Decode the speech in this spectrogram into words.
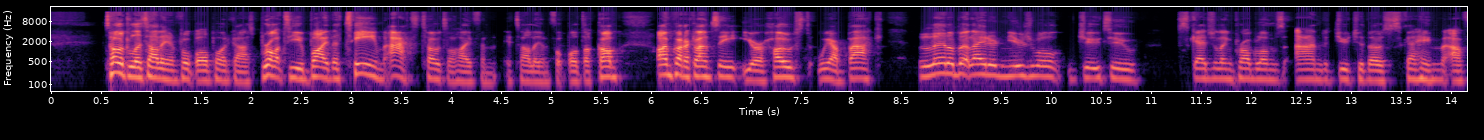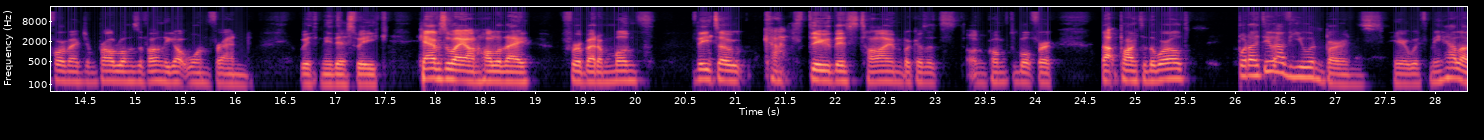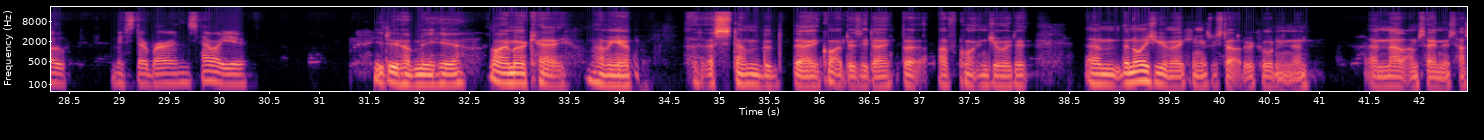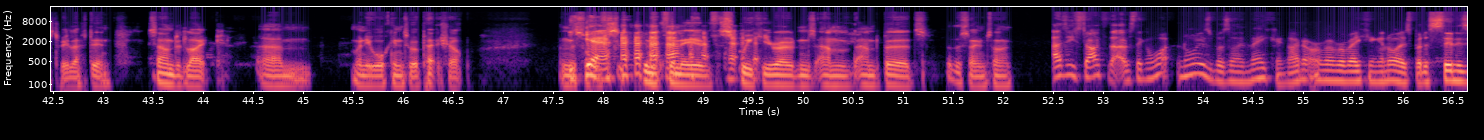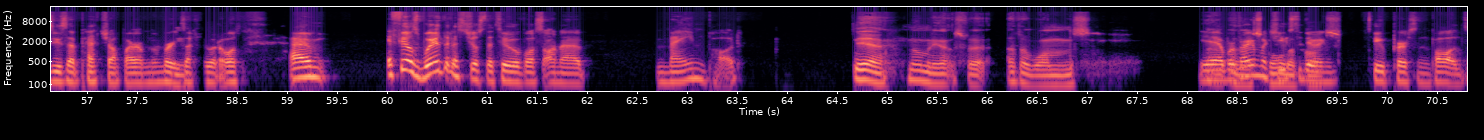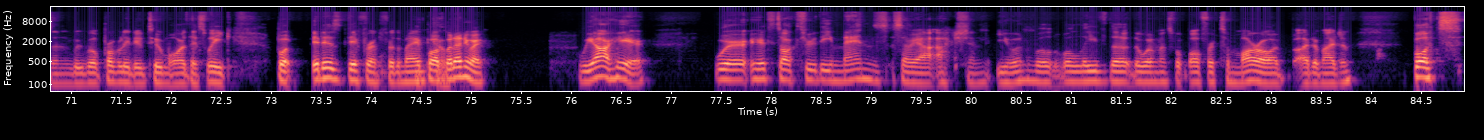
Total Italian Football podcast brought to you by the team at total-italianfootball.com. I'm Connor Clancy, your host. We are back a little bit later than usual due to scheduling problems and due to those same aforementioned problems. I've only got one friend with me this week. Kev's away on holiday for about a month. Vito can't do this time because it's uncomfortable for that part of the world. But I do have Ewan Burns here with me. Hello, Mr. Burns. How are you? You do have me here. Oh, I'm okay. I'm having a, a a standard day, quite a busy day, but I've quite enjoyed it. Um, the noise you were making as we started recording, then, and now that I'm saying this has to be left in, sounded like um, when you walk into a pet shop and the sort Yeah. of symphony of squeaky rodents and and birds at the same time. As you started that, I was thinking, what noise was I making? I don't remember making a noise, but as soon as you said pet shop, I remember Mm. exactly what it was. Um, it feels weird that it's just the two of us on a main pod. Yeah, normally that's for other ones. Yeah, other- we're very much used to doing two person pods, and we will probably do two more this week. But it is different for the main pod. But anyway, we are here. We're here to talk through the men's Serie A action. Ewan, we'll we'll leave the the women's football for tomorrow, I'd imagine. But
